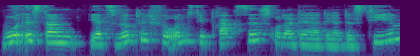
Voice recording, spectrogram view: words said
wo ist dann jetzt wirklich für uns die Praxis oder der, der, das Team,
